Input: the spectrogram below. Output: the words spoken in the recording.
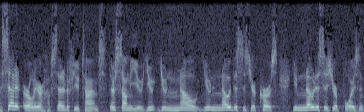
I said it earlier. I've said it a few times. There's some of you. You you know, you know this is your curse. You know this is your poison,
